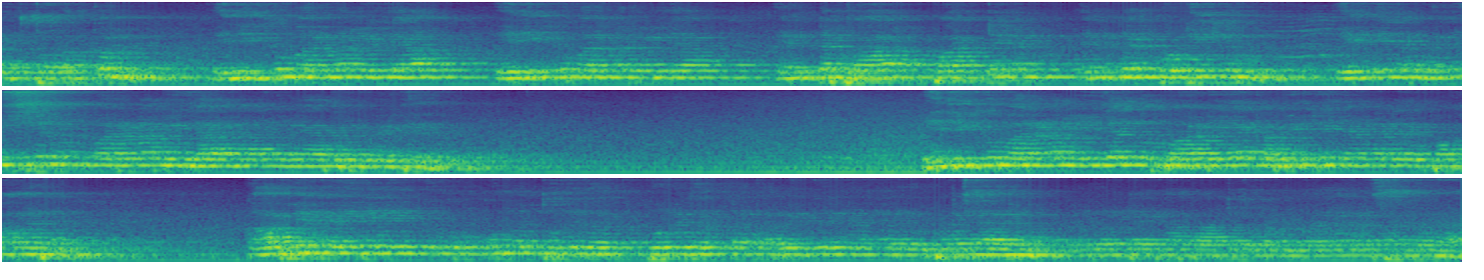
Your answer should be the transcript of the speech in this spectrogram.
അത് തുടക്കം എനിക്ക് മരണമില്ല എനിക്ക് മരണമില്ല എന്റെ പാട്ടിനും എന്റെ കൊടിക്കും എന്നിലെ മനുഷ്യനും മരണമില്ല എന്നാണ് കന്യാപുരം എഴുതിയത്. എനിക്ക് മരണമില്ലെന്ന് പാടിയ കവിക്ക് ഞങ്ങളുടെ ഉപഹാരം. കാവ്യ കൈകളിലേക്ക് കുങ്കുമ തൊട്ട കവിക്ക് ഞങ്ങളുടെ ഉപചാരം. എന്നിട്ട് ആ പാട്ട് തുടങ്ങുന്നത് ഞങ്ങളുടെ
